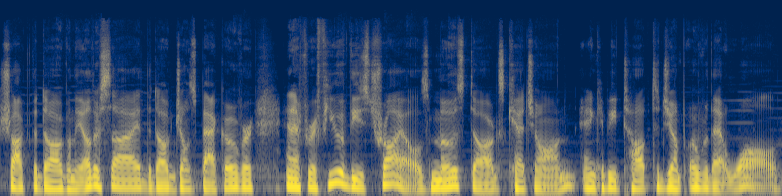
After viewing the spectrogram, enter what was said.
shock the dog on the other side, the dog jumps back over, and after a few of these trials, most dogs catch on and can be taught to jump over that wall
